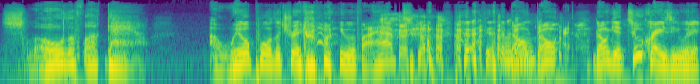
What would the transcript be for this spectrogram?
slow the fuck down. I will pull the trigger on you if I have to. don't don't don't get too crazy with it.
